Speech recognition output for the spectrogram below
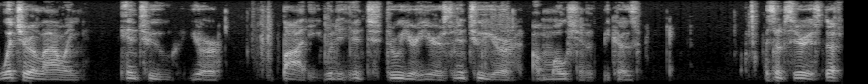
what you're allowing into your body, it, through your ears, into your emotions, because some serious stuff.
